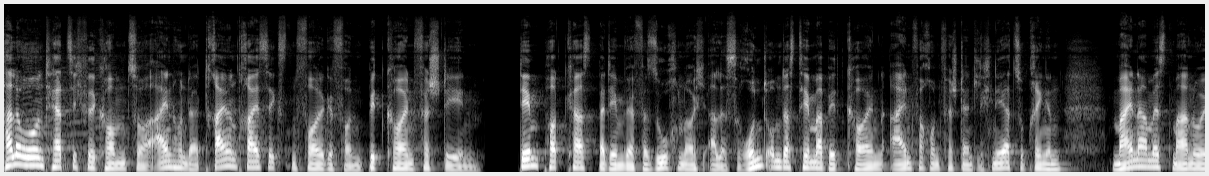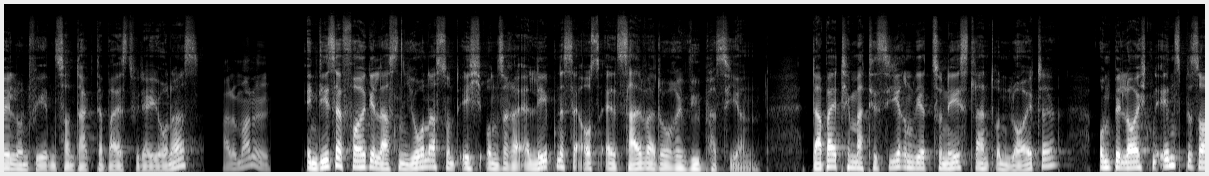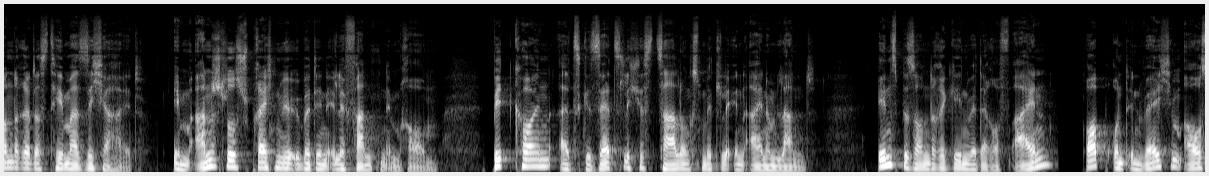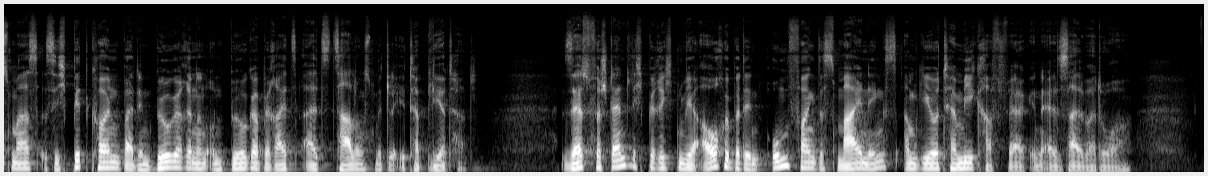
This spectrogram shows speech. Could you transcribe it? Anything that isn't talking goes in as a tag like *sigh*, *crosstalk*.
Hallo und herzlich willkommen zur 133. Folge von Bitcoin Verstehen, dem Podcast, bei dem wir versuchen, euch alles rund um das Thema Bitcoin einfach und verständlich näher zu bringen. Mein Name ist Manuel und wie jeden Sonntag dabei ist wieder Jonas. Hallo Manuel. In dieser Folge lassen Jonas und ich unsere Erlebnisse aus El Salvador Revue passieren. Dabei thematisieren wir zunächst Land und Leute und beleuchten insbesondere das Thema Sicherheit. Im Anschluss sprechen wir über den Elefanten im Raum. Bitcoin als gesetzliches Zahlungsmittel in einem Land. Insbesondere gehen wir darauf ein, ob und in welchem Ausmaß sich Bitcoin bei den Bürgerinnen und Bürgern bereits als Zahlungsmittel etabliert hat. Selbstverständlich berichten wir auch über den Umfang des Minings am Geothermiekraftwerk in El Salvador.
